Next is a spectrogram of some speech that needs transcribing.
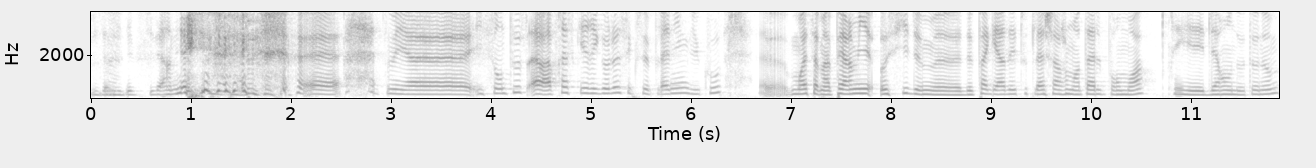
vis-à-vis des petits derniers. Euh, mais ils sont tous. Alors après, ce qui est rigolo, c'est que ce planning, du coup, moi, ça m'a permis aussi de ne de pas garder toute la charge mentale pour moi et de les rendre autonomes.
